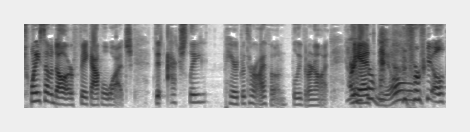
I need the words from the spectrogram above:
twenty seven dollar fake Apple Watch that actually paired with her iPhone, believe it or not. Are you for real? for real.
